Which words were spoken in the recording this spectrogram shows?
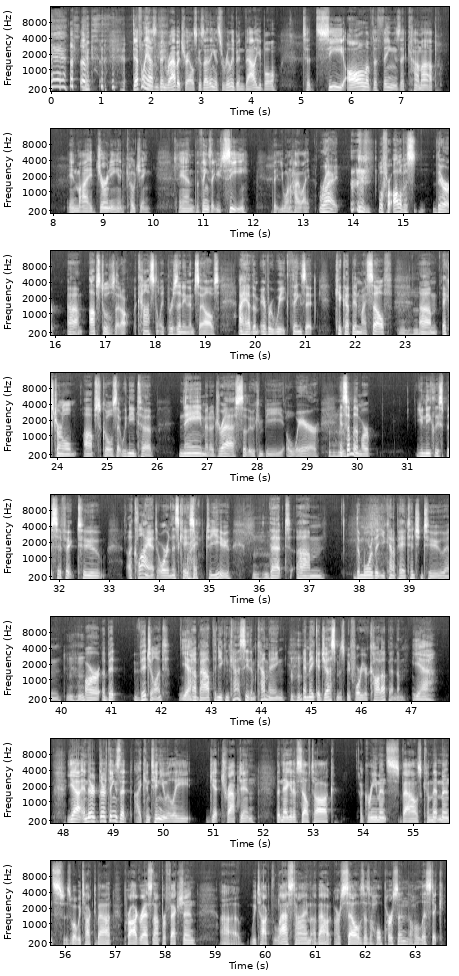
Definitely hasn't been rabbit trails because I think it's really been valuable to see all of the things that come up in my journey in coaching and the things that you see that you want to highlight. Right. well, for all of us, there are um, obstacles that are constantly presenting themselves. I have them every week, things that kick up in myself, mm-hmm. um, external obstacles that we need to name and address so that we can be aware. Mm-hmm. And some of them are uniquely specific to a client, or in this case, Right. to you, mm-hmm. that um, the more that you kind of pay attention to and are a bit vigilant Yeah. about, then you can kind of see them coming and make adjustments before you're caught up in them. Yeah. Yeah. And there, there are things that I continually get trapped in the negative self talk, agreements, vows, commitments is what we talked about, progress, not perfection. Uh, we talked last time about ourselves as a whole person, the holistic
